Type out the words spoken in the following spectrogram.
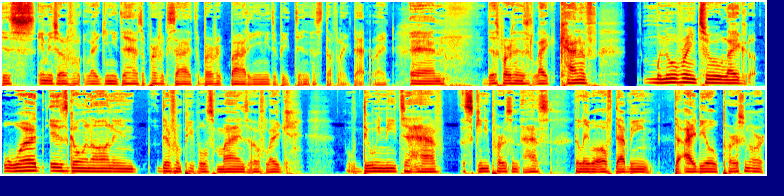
this image of like you need to have the perfect size, the perfect body, you need to be thin and stuff like that, right? And this person is like kind of maneuvering to like what is going on in different people's minds of like do we need to have a skinny person as the label of that being the ideal person or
